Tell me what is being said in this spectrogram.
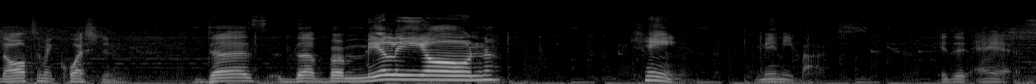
the ultimate question Does the Vermilion King mini box is it ass?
